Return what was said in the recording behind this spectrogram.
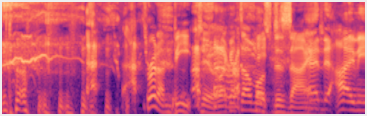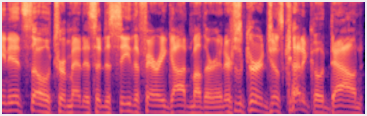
It's right on beat too. Like it's almost designed. And I mean, it's so tremendous. And to see the fairy godmother and her skirt just kind of go down,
